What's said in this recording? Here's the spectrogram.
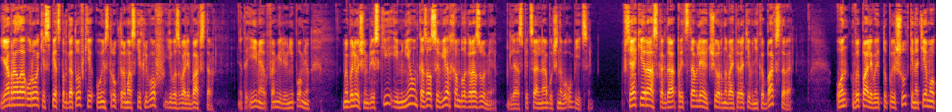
Я брала уроки спецподготовки у инструктора морских львов, его звали Бакстер. Это имя, фамилию не помню, — мы были очень близки, и мне он казался верхом благоразумия для специально обученного убийцы. Всякий раз, когда представляю черного оперативника Бакстера, он выпаливает тупые шутки на тему,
